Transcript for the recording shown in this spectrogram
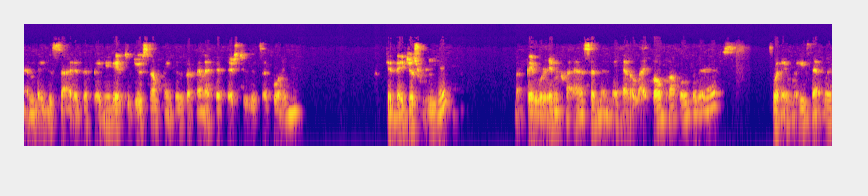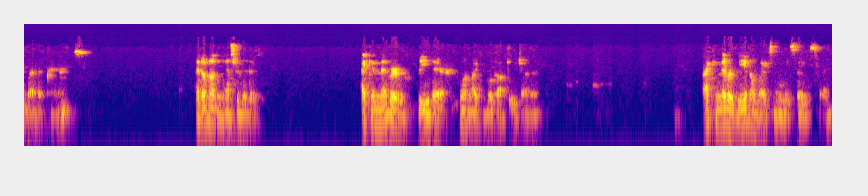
and they decided that they needed to do something to benefit their students accordingly. Did they just read it? Like they were in class and then they had a light bulb pop over their heads? Were they raised that way by their parents? I don't know the answer to this. I can never be there when white people talk to each other. I can never be in a white only space. Right?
